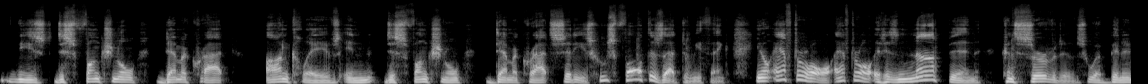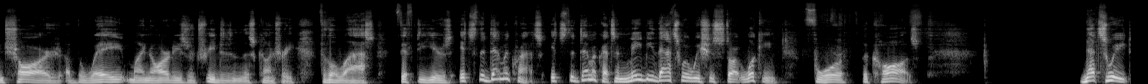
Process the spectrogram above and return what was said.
these dysfunctional Democrat enclaves in dysfunctional Democrat cities. Whose fault is that, do we think? You know, after all, after all, it has not been conservatives who have been in charge of the way minorities are treated in this country for the last 50 years. It's the Democrats. It's the Democrats. And maybe that's where we should start looking for the cause. NetSuite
